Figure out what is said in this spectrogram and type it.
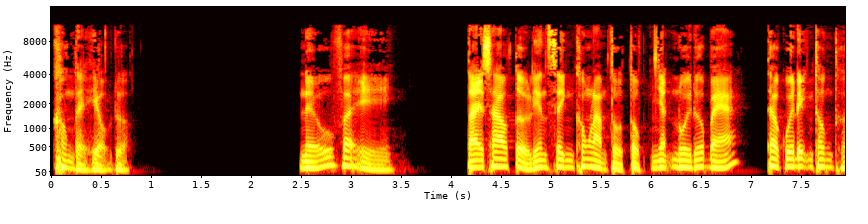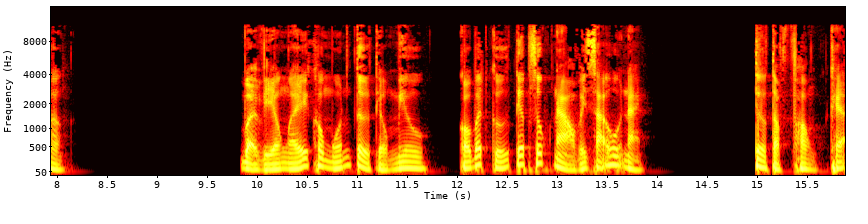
không thể hiểu được. Nếu vậy, tại sao Tử Liên Sinh không làm thủ tục nhận nuôi đứa bé theo quy định thông thường? Bởi vì ông ấy không muốn Từ Tiểu Miêu có bất cứ tiếp xúc nào với xã hội này. Tiêu Tập Phong khẽ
